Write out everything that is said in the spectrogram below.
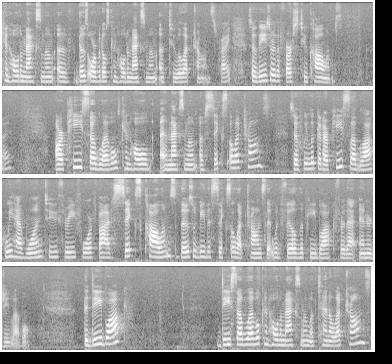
can hold a maximum of, those orbitals can hold a maximum of two electrons, right? So these are the first two columns, Our P sublevels can hold a maximum of six electrons. So if we look at our P subblock, we have one, two, three, four, five, six columns. Those would be the six electrons that would fill the P block for that energy level. The D block, D sublevel can hold a maximum of 10 electrons.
